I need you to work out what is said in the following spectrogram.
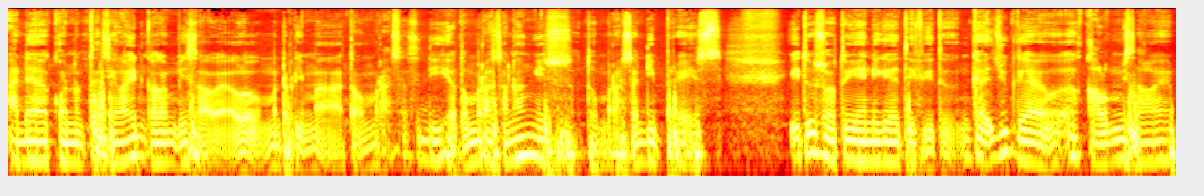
ada konotasi lain kalau misalnya lo menerima atau merasa sedih atau merasa nangis atau merasa depres itu suatu yang negatif itu enggak juga uh, kalau misalnya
